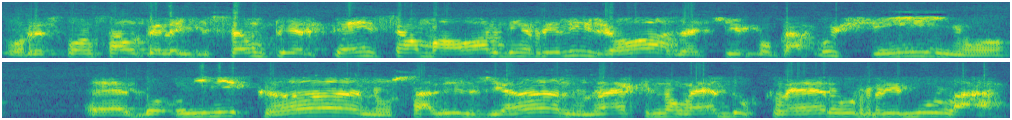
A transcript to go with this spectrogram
o responsável pela edição, pertence a uma ordem religiosa, tipo capuchinho, é, dominicano, salesiano, não é que não é do clero regular.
